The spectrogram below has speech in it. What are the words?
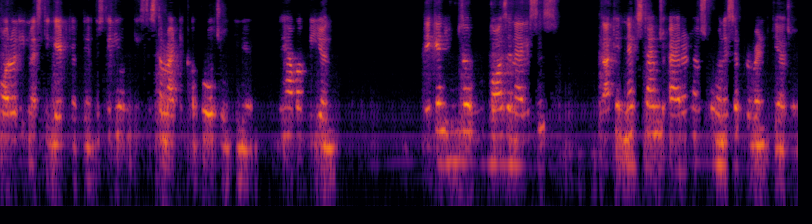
थॉरली इन्वेस्टिगेट करते हैं। उसके लिए उनकी सिस्टमैटिक अप्रोच होती है। They have a vision they can use a cause analysis ताकि नेक्स्ट टाइम जो एरर है उसको होने से प्रिवेंट किया जाए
